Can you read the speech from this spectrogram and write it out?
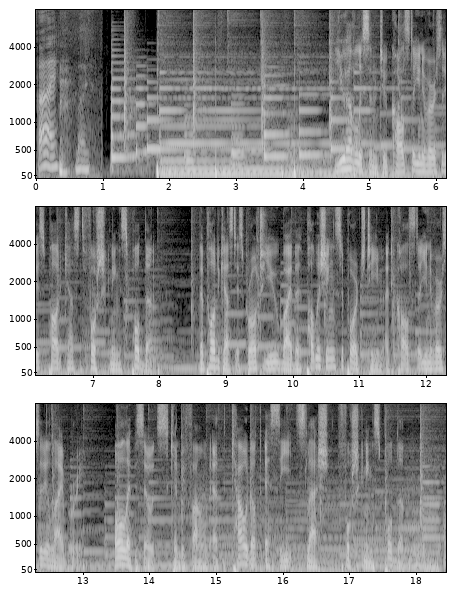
Bye. bye You have listened to Karlstad University's podcast Forskningspodden. The podcast is brought to you by the publishing support team at Karlstad University Library. All episodes can be found at kau.se slash forskningspodden.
